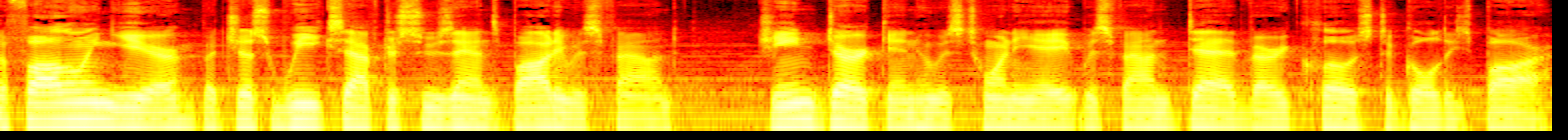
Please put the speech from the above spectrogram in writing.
The following year, but just weeks after Suzanne's body was found, Jean Durkin, who was 28, was found dead very close to Goldie's bar.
